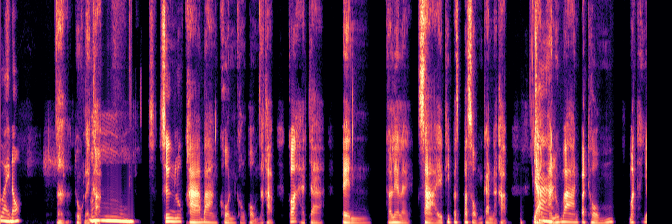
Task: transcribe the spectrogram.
ด้วยเนาะอ่าถูกเลยครับอืมซึ่งลูกค้าบางคนของผมนะครับ ก็อาจจะเป็นเขาเรียกอะไรสายที่ผผสมกันนะครับ อย่างค่ะอนุบาลประถม มัธย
